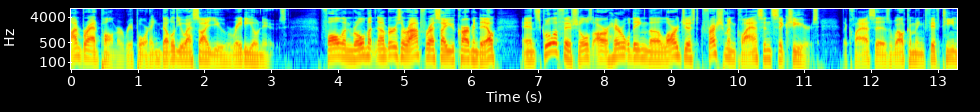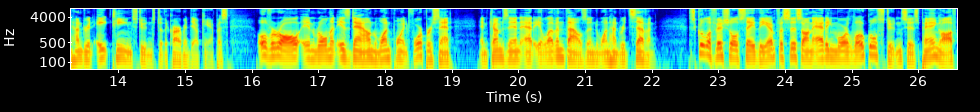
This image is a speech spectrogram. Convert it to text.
I'm Brad Palmer reporting WSIU Radio News. Fall enrollment numbers are out for SIU Carbondale, and school officials are heralding the largest freshman class in six years. The class is welcoming 1,518 students to the Carbondale campus. Overall, enrollment is down 1.4% and comes in at 11,107. School officials say the emphasis on adding more local students is paying off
